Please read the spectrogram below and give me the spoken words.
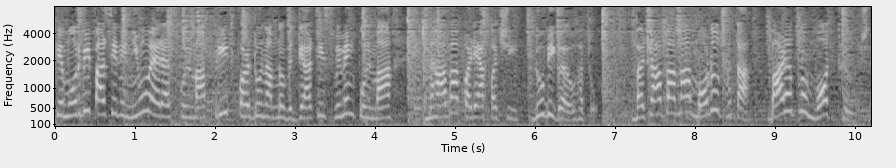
કે મોરબી પાસેની ન્યૂ એરા સ્કૂલમાં પ્રીત ફળદુ નામનો વિદ્યાર્થી સ્વિમિંગ પુલમાં નહાવા પડ્યા પછી ડૂબી ગયો હતો. બચાવવામાં મોડું થતા બાળકનું મોત થયું છે.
